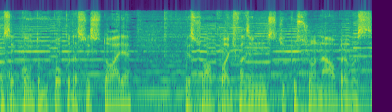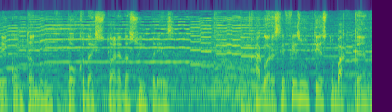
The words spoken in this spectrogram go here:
você conta um pouco da sua história, o pessoal pode fazer um institucional para você contando um pouco da história da sua empresa. Agora, você fez um texto bacana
